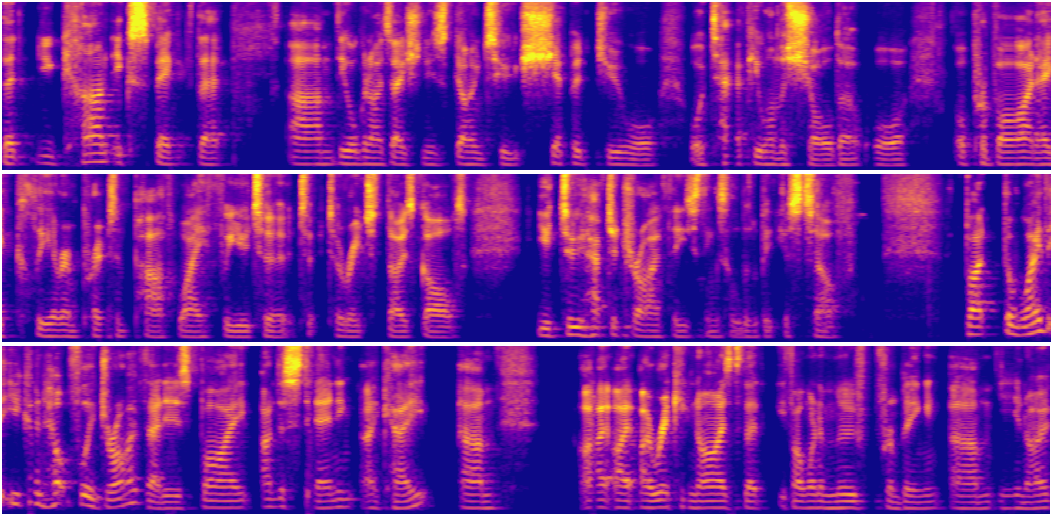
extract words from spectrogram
That you can't expect that um, the organization is going to shepherd you or or tap you on the shoulder or or provide a clear and present pathway for you to, to, to reach those goals. You do have to drive these things a little bit yourself. But the way that you can helpfully drive that is by understanding, okay, um, I, I, recognize that if I want to move from being, um, you know,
